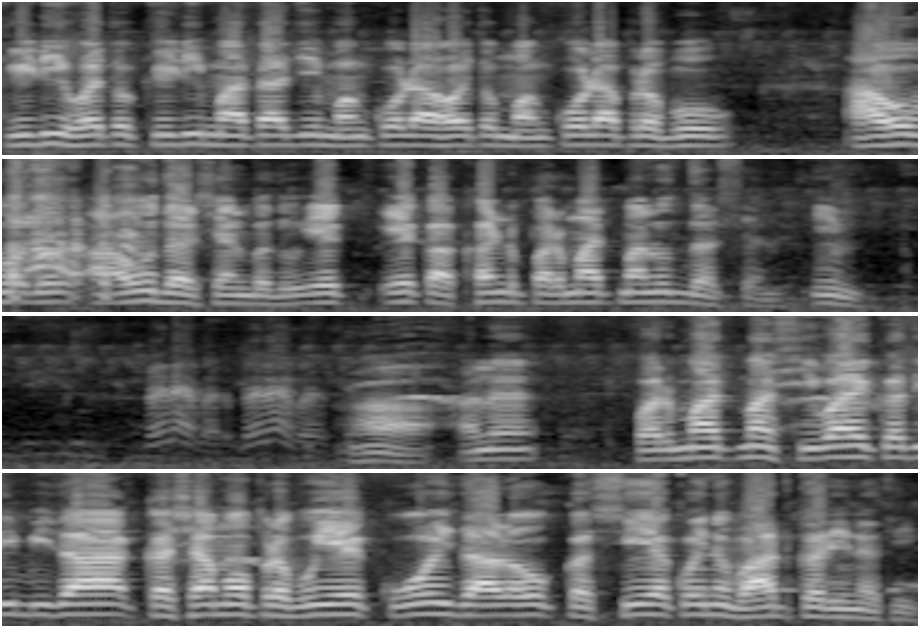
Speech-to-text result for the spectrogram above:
કીડી હોય તો કીડી માતાજી મંકોડા હોય તો મંકોડા પ્રભુ. આવું બધું આવું દર્શન બધું. એક એક અખંડ પરમાત્માનું જ દર્શન. એમ. હા અને પરમાત્મા સિવાય કદી બીજા કશામાં પ્રભુએ કોઈ દાડો કશીએ કોઈને વાત કરી નથી.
